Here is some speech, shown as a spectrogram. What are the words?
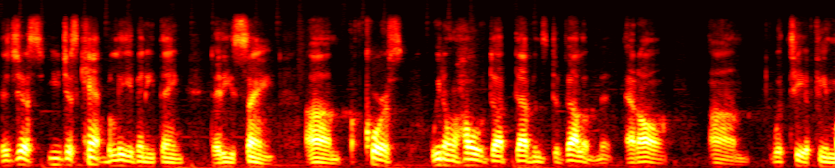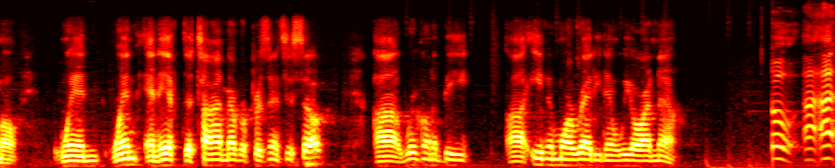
it's just you just can't believe anything that he's saying. Um, of course, we don't hold up Devin's development at all um, with Teofimo. When when and if the time ever presents itself, uh, we're going to be uh, even more ready than we are now. So, I,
